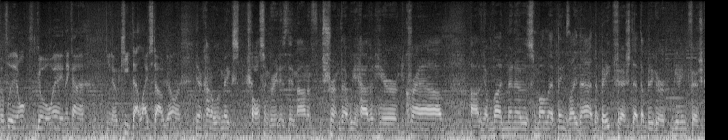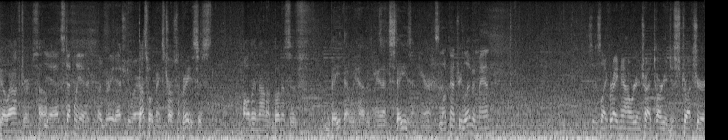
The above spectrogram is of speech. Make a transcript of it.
Hopefully they don't go away and they kind of, you know, keep that lifestyle going. you know, kind of what makes Charleston great is the amount of shrimp that we have in here, crab, uh, you know, mud minnows, mullet, things like that. The bait fish that the bigger game fish go after. So Yeah, it's definitely a, a great estuary. that's what makes Charleston great. It's just all the amount of abundance of bait that we have in here that stays in here. it's low country living, man. It's like right now we're gonna try to target just structure,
